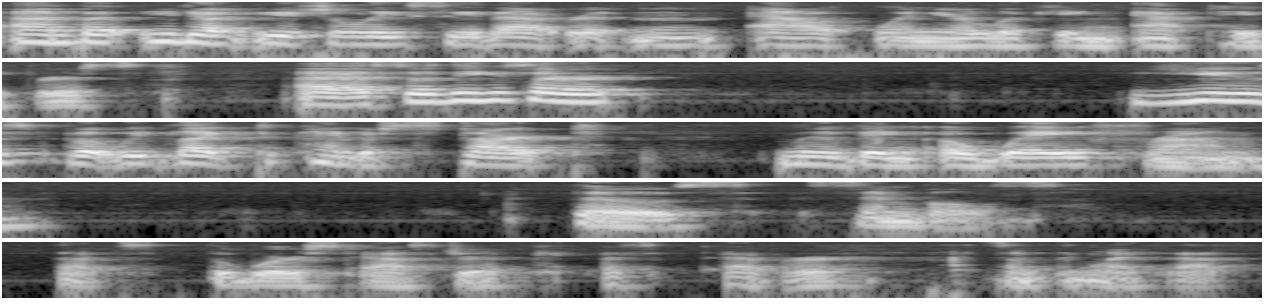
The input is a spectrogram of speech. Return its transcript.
um, but you don't usually see that written out when you're looking at papers. Uh, so these are used, but we'd like to kind of start moving away from those symbols. That's the worst asterisk ever, something like that.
